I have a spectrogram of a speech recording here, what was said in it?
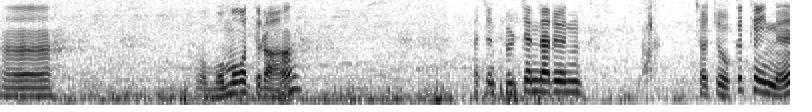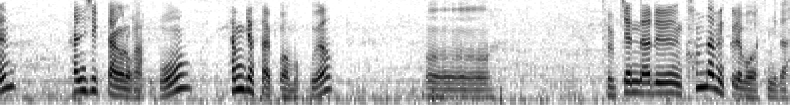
어, 어, 뭐 먹었더라? 하여튼 둘째 날은 저쪽 끝에 있는 한식당으로 갔고 삼겹살 구워 먹고요. 어, 둘째 날은 컵라면 끓여 먹었습니다.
